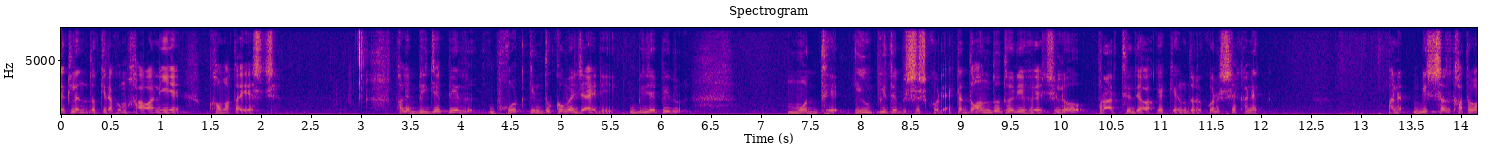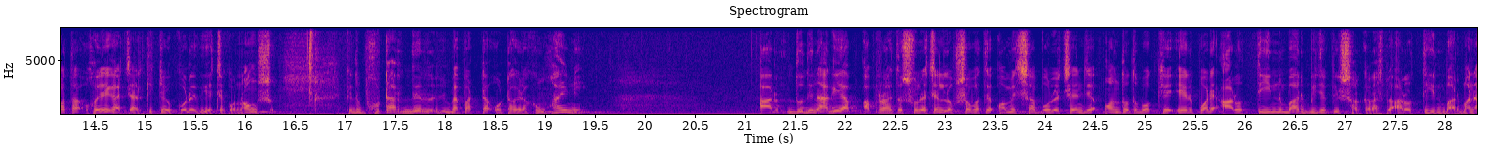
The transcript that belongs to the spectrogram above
দেখলেন তো কীরকম হাওয়া নিয়ে ক্ষমতায় এসছে। ফলে বিজেপির ভোট কিন্তু কমে যায়নি। বিজেপির মধ্যে ইউপিতে বিশেষ করে একটা দ্বন্দ্ব তৈরি হয়েছিল প্রার্থী দেওয়াকে কেন্দ্র করে। সেখানে মানে বিশ্বাসঘাতকতা হয়ে গেছে আর কি, কেউ করে দিয়েছে কোনো অংশ। কিন্তু ভোটারদের ব্যাপারটা ওটা এরকম হয়নি। আর দুদিন আগে আপনারা হয়তো শুনেছেন, লোকসভাতে অমিত শাহ বলেছেন যে অন্ততপক্ষে এরপরে আরও তিনবার বিজেপির সরকার আসবে আরও তিনবার। মানে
